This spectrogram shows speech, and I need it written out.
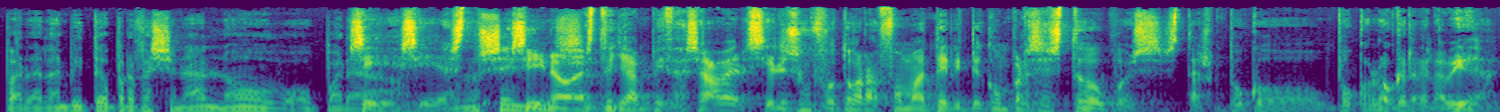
para el ámbito profesional, ¿no? O para, Sí, sí, esto, no sé, sí, no, si- esto ya empiezas a ver. Si eres un fotógrafo amateur y te compras esto, pues estás un poco, un poco locker de la vida.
